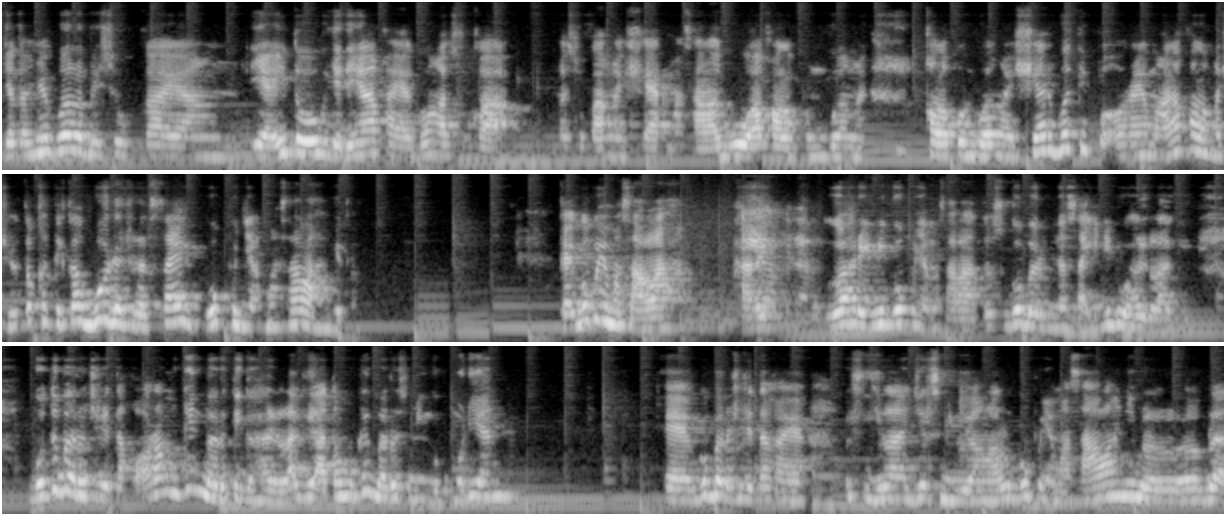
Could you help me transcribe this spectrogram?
jatuhnya gue lebih suka yang ya itu. Jadinya kayak gue nggak suka nggak suka nge-share masalah gue kalaupun gue nggak kalaupun gue nge-share gue tipe orang yang malah kalau nge-share tuh ketika gue udah selesai gue punya masalah gitu. Kayak gue punya masalah hari iya gue hari ini gue punya masalah terus gue baru nyelesain ini dua hari lagi. Gue tuh baru cerita ke orang mungkin baru tiga hari lagi atau mungkin baru seminggu kemudian. Kayak gue baru cerita kayak wih gila anjir seminggu yang lalu gue punya masalah nih bla bla bla.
